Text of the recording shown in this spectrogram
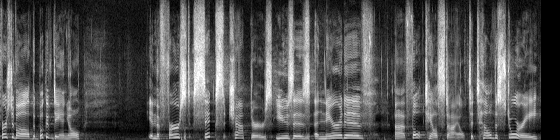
First of all, the book of Daniel in the first six chapters uses a narrative uh, folktale style to tell the story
